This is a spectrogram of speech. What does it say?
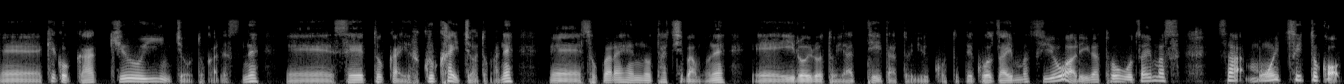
えー、結構学級委員長とかですね、えー、生徒会副会長とかね、えそこら辺の立場もね、えいろいろとやっていたということでございますよ。ありがとうございます。さあ、もう一ついっとこう。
